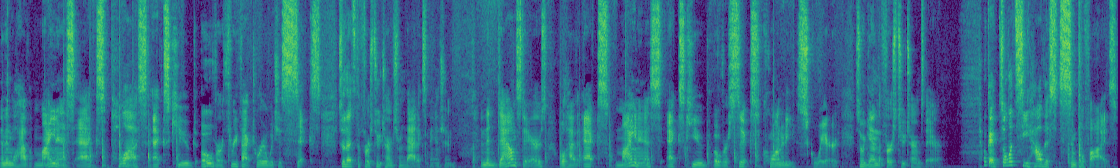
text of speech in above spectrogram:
And then we'll have minus x plus x cubed over 3 factorial, which is 6. So that's the first two terms from that expansion. And then downstairs, we'll have x minus x cubed over 6 quantity squared. So again, the first two terms there. Okay, so let's see how this simplifies.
